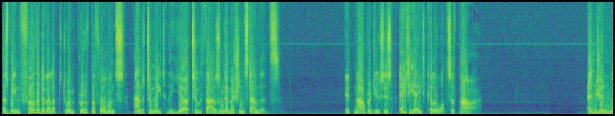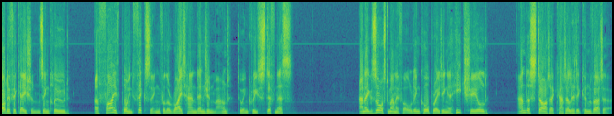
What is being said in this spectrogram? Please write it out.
has been further developed to improve performance and to meet the year 2000 emission standards. It now produces 88 kilowatts of power. Engine modifications include a five-point fixing for the right-hand engine mount to increase stiffness, an exhaust manifold incorporating a heat shield, and a starter catalytic converter.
